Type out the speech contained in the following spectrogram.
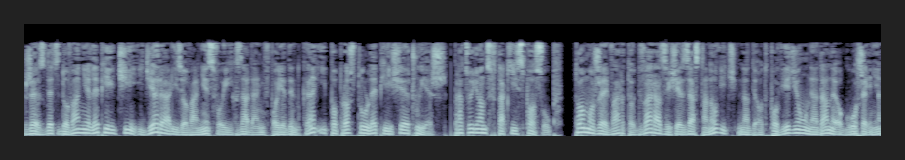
że zdecydowanie lepiej ci idzie realizowanie swoich zadań w pojedynkę i po prostu lepiej się czujesz pracując w taki sposób, to może warto dwa razy się zastanowić nad odpowiedzią na dane ogłoszenie,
